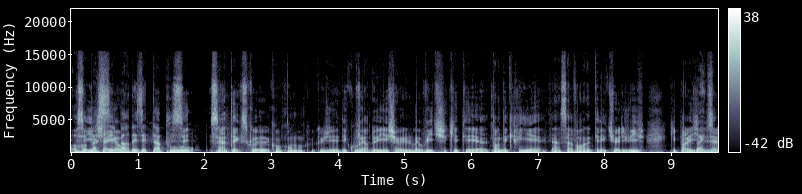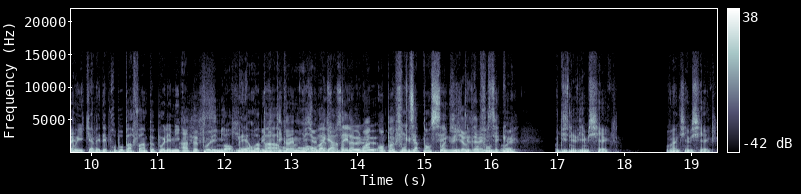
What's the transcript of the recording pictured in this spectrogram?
repasser par des étapes où. C'est un texte que, que, j'ai découvert de Yeshayahu Lubavitch, qui était euh, tant décrié, un savant intellectuel juif, qui parlait de bah, Jérusalem. oui, qui avait des propos parfois un peu polémiques. Un peu polémiques. Bon, mais on va pas. on, va garder le, fond de sa pensée qui était profonde. Au 19e siècle, au 20e siècle,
